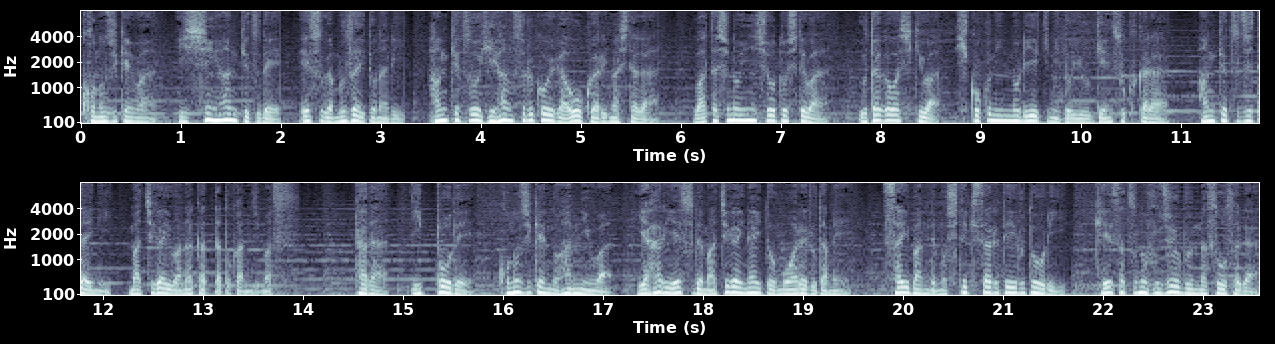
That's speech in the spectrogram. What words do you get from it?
この事件は一審判決で S が無罪となり、判決を批判する声が多くありましたが、私の印象としては、疑わしきは被告人の利益にという原則から判決自体に間違いはなかったと感じます。ただ、一方で、この事件の犯人は、やはり S で間違いないと思われるため、裁判でも指摘されている通り、警察の不十分な捜査が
